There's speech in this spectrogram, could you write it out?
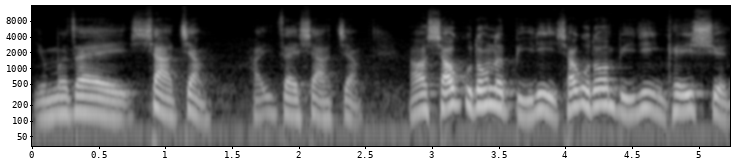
有没有在下降，还一直在下降。然后小股东的比例，小股东的比例你可以选。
